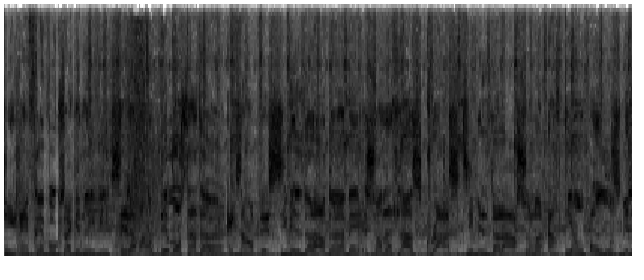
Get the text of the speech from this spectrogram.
Chez Rinfraie Volkswagen Levy, c'est la vente démonstrateur. Exemple, 6 000 de rabais sur l'Atlas Cross, 10 000 sur le Arteon, 11 000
